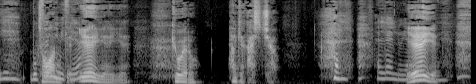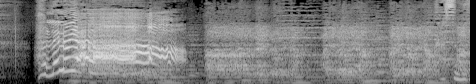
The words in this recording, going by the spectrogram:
예. 목사님이세요? 예, 예, 예. 교회로 함께 가시죠. 할렐루야. 예, 예. 할렐루야! 그렇습니다.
